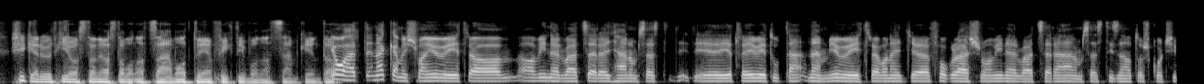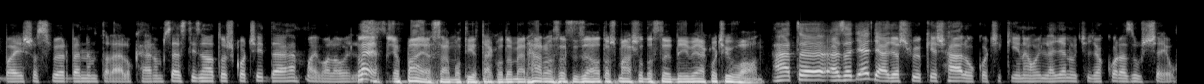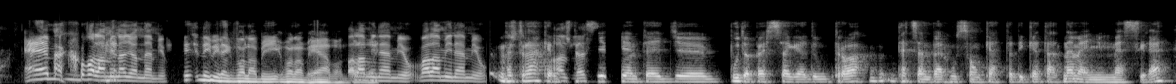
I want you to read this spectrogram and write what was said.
sikerült kiosztani azt a vonatszámot ilyen fiktív vonatszámként. A... Jó, hát nekem is van jövő hétre a, a Wienerwalzer egy 300, illetve jövő hét után, nem, jövő hétre van egy foglalásom a Wienerwalzerre 316-os kocsiba, és a Swörben nem találok 316-os kocsit, de hát majd valahogy lesz. Lehet, hogy a pályaszámot írták oda, mert 316-os másodosztály DVA kocsi van. Hát ez egy egyágyas fülkés hálókocsi kéne, hogy legyen, úgyhogy akkor az úgy se jó. Em, akkor valami em, nagyon nem jó. Némileg valami, valami el van. Valami nem jó, valami nem jó. Most rákerestem egyébként egyébként egy Budapest-Szeged útra december 22-e, tehát nem menjünk messzire,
